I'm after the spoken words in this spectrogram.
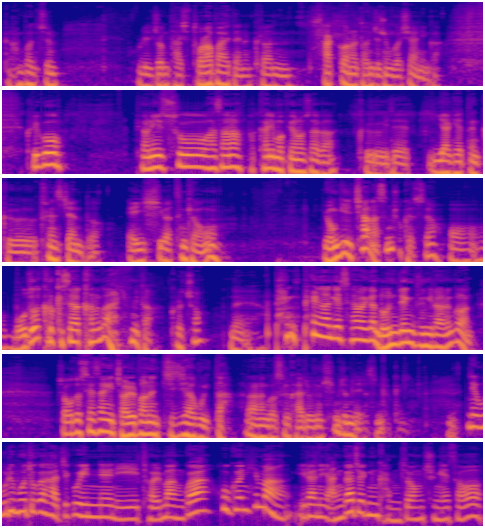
그러니까 한 번쯤 우리를 좀 다시 돌아봐야 되는 그런 사건을 던져준 것이 아닌가. 그리고 변희수 하사나 박하니 뭐 변호사가 그 이제 이야기했던 그 트랜스젠더 A 씨 같은 경우 용기 잃지 않았으면 좋겠어요. 어, 모두가 그렇게 생각하는 거 아닙니다. 그렇죠? 네. 팽팽하게 사회가 논쟁 중이라는 건 적어도 세상의 절반은 지지하고 있다라는 것을 가지고 좀 힘좀 내셨으면 좋겠네요. 네. 네, 우리 모두가 가지고 있는 이 절망과 혹은 희망이라는 양가적인 감정 중에서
